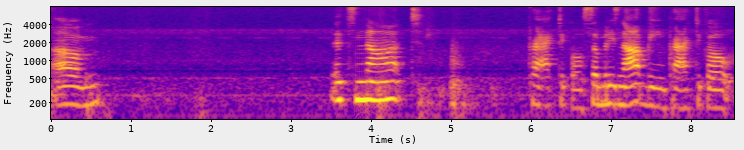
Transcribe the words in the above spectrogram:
um, it's not practical. Somebody's not being practical.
